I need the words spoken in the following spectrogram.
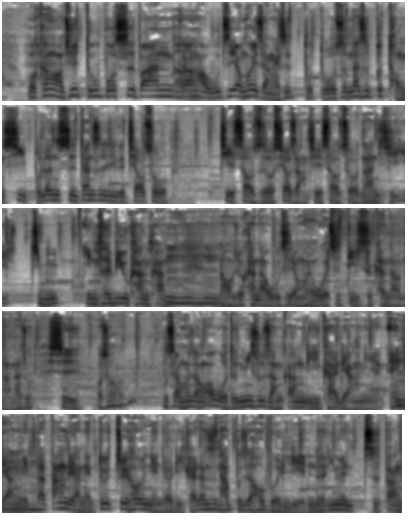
我刚好去读博士班，刚好吴志阳会长也是博博士，但是不同系不认识，但是一个教授介绍之后，校长介绍之后，那你去进 interview 看看，嗯然后我就看到吴志扬会长，我也是第一次看到。他，他说是，我说。部长会长哦，我的秘书长刚离开两年，哎，两年他当两年，对，最后一年就离开，但是他不知道会不会连任，因为职棒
